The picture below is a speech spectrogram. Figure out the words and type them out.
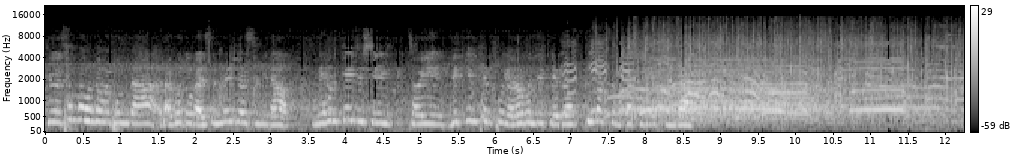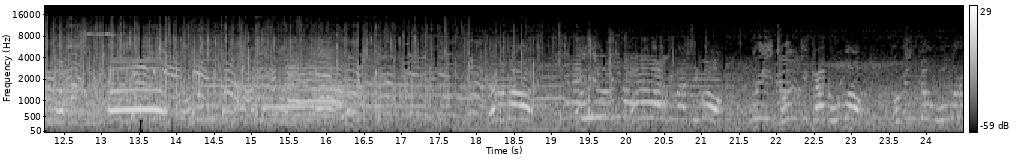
그 선거운동을 본다라고도 말씀을 해주셨습니다. 우리 함께 해주신 저희 느낌 캠프 여러분들께도 큰 박수 부탁드리겠습니다. 여러분, 내일은 걱정하지 마시고 우리 정직한 후보 고민정 후보를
